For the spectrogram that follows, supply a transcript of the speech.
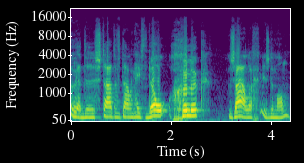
Oh ja, de Statenvertaling heeft wel geluk. Zalig is de man.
